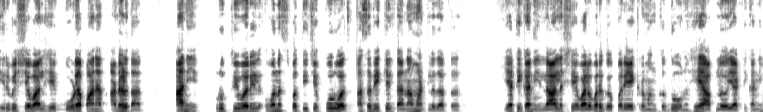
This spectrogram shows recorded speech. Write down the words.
हिरवे शेवाल हे गोड्या पाण्यात आढळतात आणि पृथ्वीवरील वनस्पतीचे पूर्वज असं देखील त्यांना म्हटलं जातं. या ठिकाणी लाल शेवाल वर्ग पर्याय क्रमांक दोन हे आपलं या ठिकाणी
